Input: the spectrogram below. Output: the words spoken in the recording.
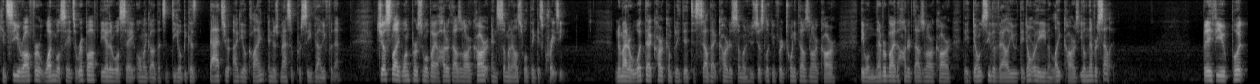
can see your offer. One will say it's a ripoff, the other will say, oh my God, that's a deal because that's your ideal client and there's massive perceived value for them. Just like one person will buy a $100,000 car and someone else will think it's crazy. No matter what that car company did to sell that car to someone who's just looking for a $20,000 car, they will never buy the $100,000 car. They don't see the value. They don't really even like cars. You'll never sell it. But if you put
